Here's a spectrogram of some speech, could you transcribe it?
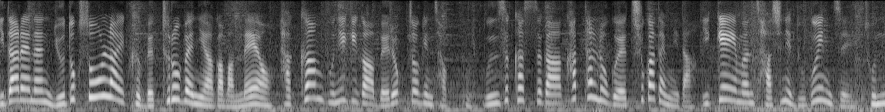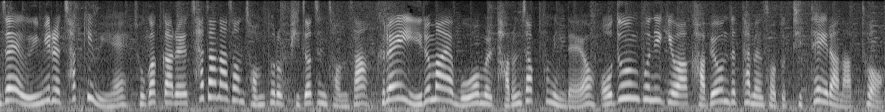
이달에는 유독 소울라이크 메트로베니아가 많네요. 다크한 분위기가 매력적인 작품 문스카스가 카탈로그에 추가됩니다. 이 게임은 자신이 누구인지 존재의 의미를 찾기 위해 조각가를 찾아 나선 점토로 빚어진 전사 그레이 이르마의 모험을 다룬 작품인데요. 어두운 분위기와 가벼운 듯하면서도 디테일한 아트워,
